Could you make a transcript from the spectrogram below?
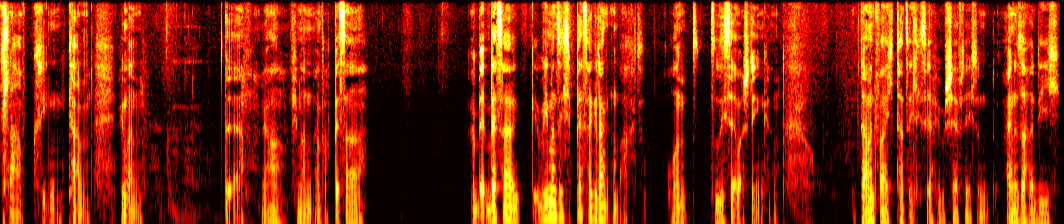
klar kriegen kann. Wie man, ja, wie man einfach besser besser, wie man sich besser Gedanken macht und zu sich selber stehen kann. Damit war ich tatsächlich sehr viel beschäftigt und eine Sache, die ich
